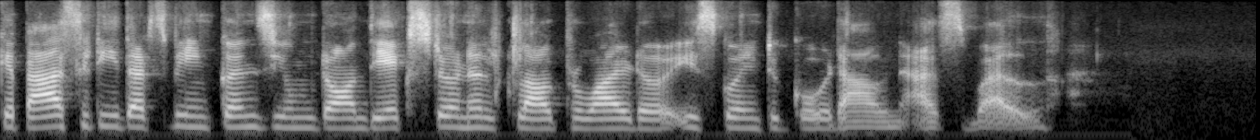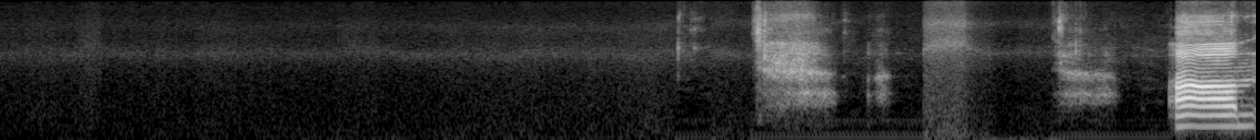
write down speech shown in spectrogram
capacity that's being consumed on the external cloud provider is going to go down as well. Um,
